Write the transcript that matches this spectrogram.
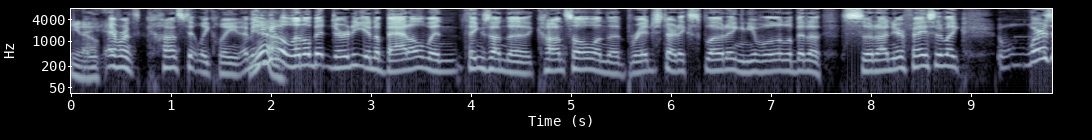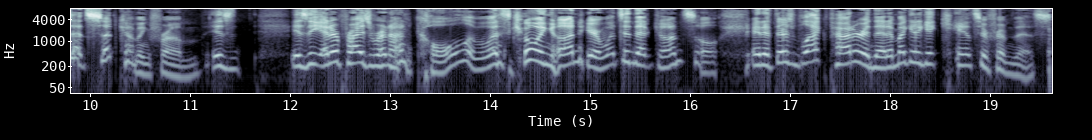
You know, Everyone's constantly clean. I mean, you get a little bit dirty in a battle when things on the console on the bridge start exploding, and you have a little bit of soot on your face. And I'm like, where's that soot coming from? Is is the Enterprise run on coal? What's going on here? What's in that console? And if there's black powder in that, am I going to get cancer from this?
